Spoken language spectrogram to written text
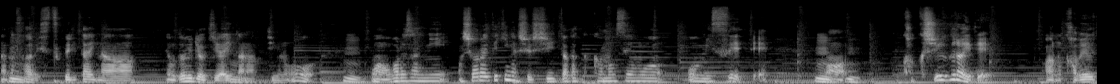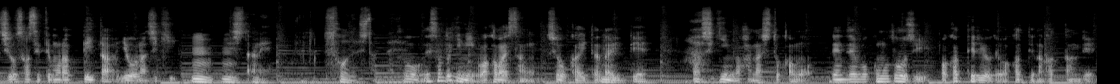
なんかサービス作りたいな、でもどういう領域がいいかなっていうのを、うん。まあ、小原さんにまあ将来的には出資いただく可能性をを見据えて、うんまあうん。各週ぐらいであの壁打ちをさせてもらっていたような時期うんうん。でしたね。そうでしたね。そう。でその時に若林さんを紹介いただいて、まあ、はい。資金の話とかも全然僕も当時分かってるようで分かってなかったんで、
